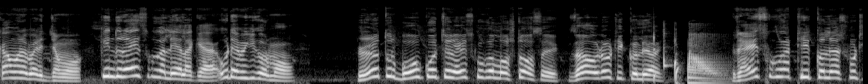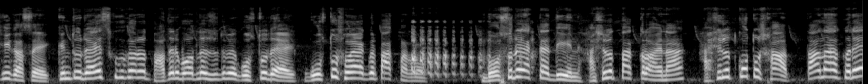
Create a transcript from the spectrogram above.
কামড়ে বাড়ির যাব। কিন্তু রাইস কুকার লিয়ে এলাকা ওটা আমি কি করব? এ তোর বউ করছে রাইস কুকার নষ্ট আছে। যা ওটাও ঠিক করলে আয়। রাইস কুকার ঠিক করলে আসব ঠিক আছে কিন্তু রাইস কুকারত ভাতের বদলে যদি গোস্ত দেয় গোস্ত সহ একবার পাক মারবো। বছরে একটা দিন হাসিলত পাক করা হয় না হাসিলত কত স্বাদ তা না করে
